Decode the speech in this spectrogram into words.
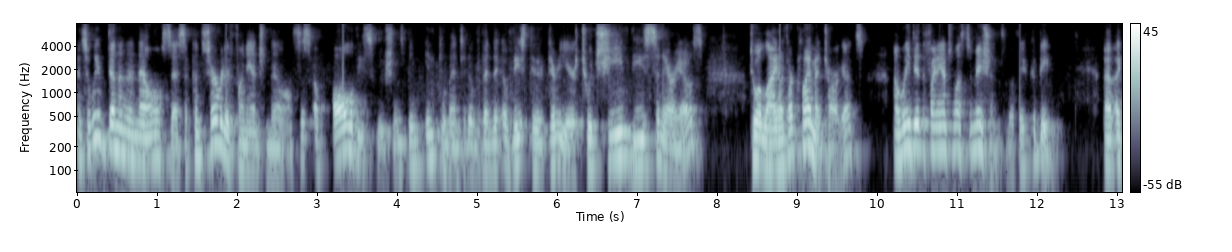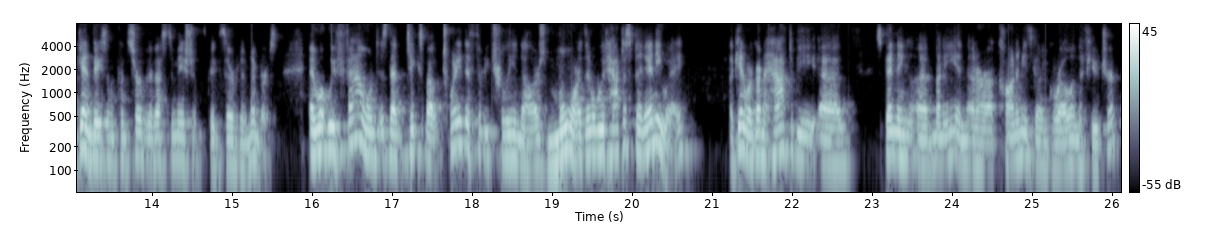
And so we've done an analysis, a conservative financial analysis of all of these solutions being implemented over the over these 30 years to achieve these scenarios, to align with our climate targets. And we did the financial estimations of what they could be. Uh, again, based on conservative estimations, conservative numbers. And what we found is that it takes about 20 to 30 trillion dollars more than what we'd have to spend anyway. Again, we're going to have to be uh, spending uh, money and, and, our economy is going to grow in the future.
